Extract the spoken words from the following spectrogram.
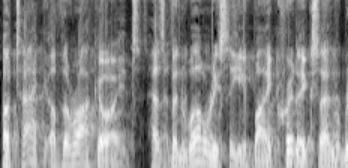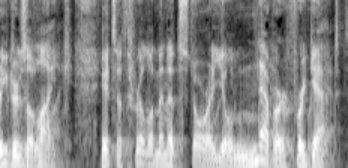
Attack of the Rockoids has been well received by critics and readers alike. It's a thrill a minute story you'll never forget.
